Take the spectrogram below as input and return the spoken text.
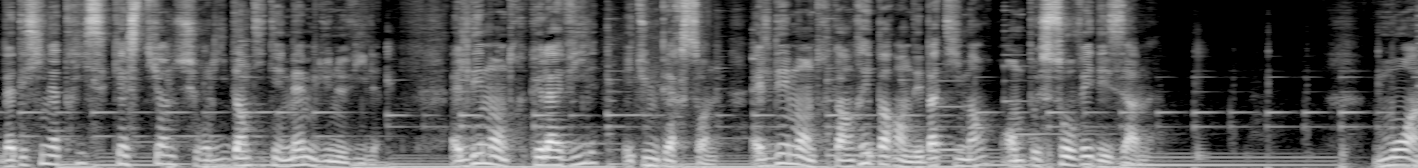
la dessinatrice questionne sur l'identité même d'une ville. Elle démontre que la ville est une personne. Elle démontre qu'en réparant des bâtiments, on peut sauver des âmes. Moi,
